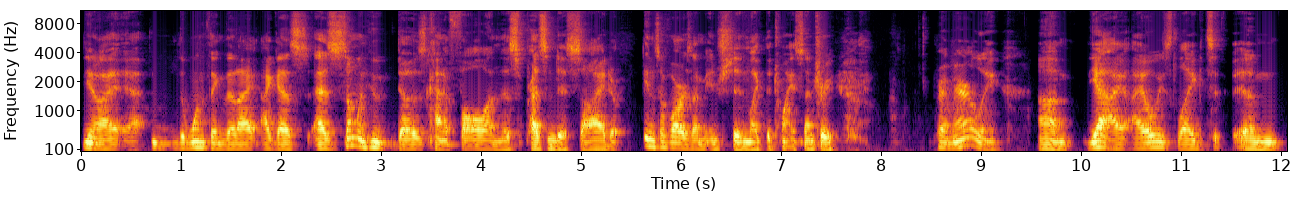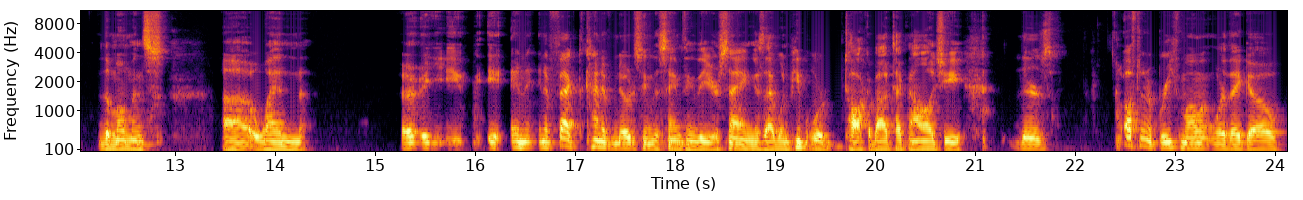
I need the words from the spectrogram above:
you know, I, the one thing that I, I guess, as someone who does kind of fall on this presentist side, insofar as I'm interested in like the 20th century, primarily, um, yeah, I, I always liked um, the moments uh, when uh, in, in effect, kind of noticing the same thing that you're saying is that when people would talk about technology, there's often a brief moment where they go,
